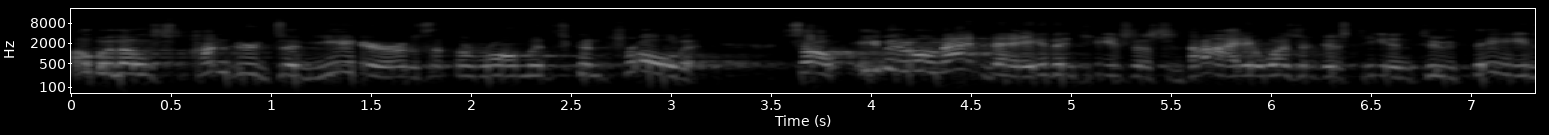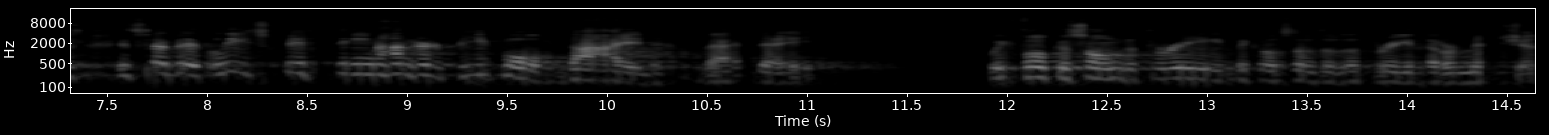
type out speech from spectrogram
Over those hundreds of years that the Romans controlled it. So even on that day that Jesus died, it wasn't just he and two thieves. It said that at least 1,500 people died that day. We focus on the three because those are the three that are mentioned.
